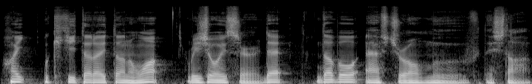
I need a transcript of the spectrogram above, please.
はい、お聴きいただいたのは Rejoicer で Double Astral Move でした。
